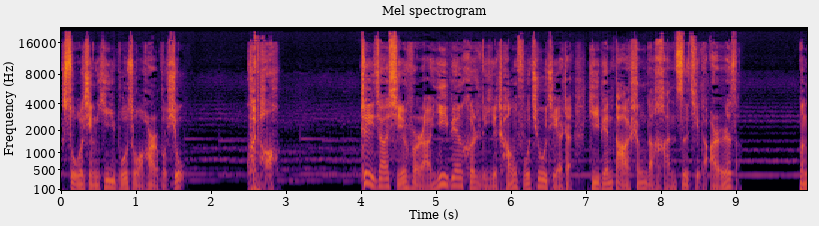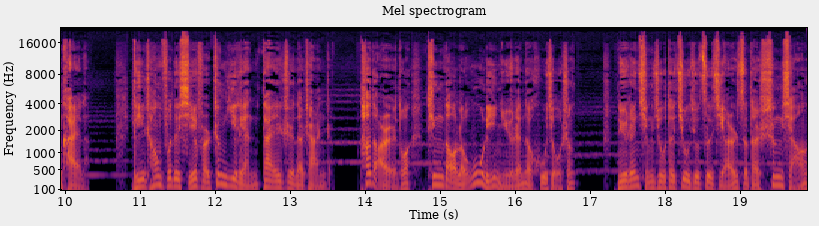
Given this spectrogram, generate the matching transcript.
索性一不做二不休，快跑！这家媳妇啊，一边和李长福纠结着，一边大声的喊自己的儿子。门开了，李长福的媳妇正一脸呆滞的站着。他的耳朵听到了屋里女人的呼救声，女人请求他救救自己儿子的声响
